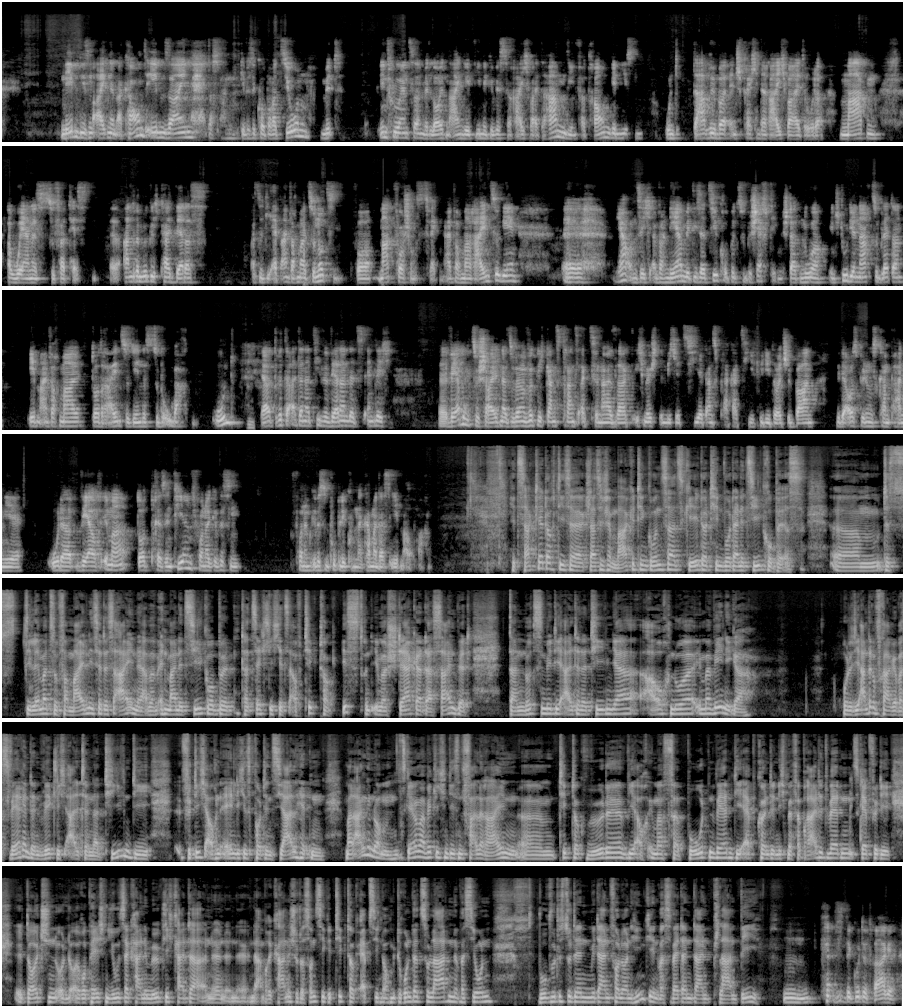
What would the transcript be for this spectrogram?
neben diesem eigenen Account eben sein, dass man gewisse Kooperationen mit Influencern, mit Leuten eingeht, die eine gewisse Reichweite haben, die ein Vertrauen genießen und darüber entsprechende Reichweite oder Marken-Awareness zu vertesten. Äh, andere Möglichkeit wäre das, also die App einfach mal zu nutzen, vor Marktforschungszwecken, einfach mal reinzugehen, äh, ja, und sich einfach näher mit dieser Zielgruppe zu beschäftigen, statt nur in Studien nachzublättern, eben einfach mal dort reinzugehen, das zu beobachten. Und hm. ja, dritte Alternative wäre dann letztendlich Werbung zu schalten. Also wenn man wirklich ganz transaktional sagt, ich möchte mich jetzt hier ganz plakativ wie die Deutsche Bahn mit der Ausbildungskampagne oder wer auch immer dort präsentieren von einer gewissen, von einem gewissen Publikum, dann kann man das eben auch machen. Jetzt sagt ja doch dieser klassische Marketinggrundsatz, geh dorthin, wo deine Zielgruppe ist. Ähm, das Dilemma zu vermeiden ist ja das eine, aber wenn meine Zielgruppe tatsächlich jetzt auf TikTok ist und immer stärker das sein wird, dann nutzen wir die Alternativen ja auch nur immer weniger. Oder die andere Frage, was wären denn wirklich Alternativen, die für dich auch ein ähnliches Potenzial hätten? Mal angenommen, jetzt gehen wir mal wirklich in diesen Fall rein. Ähm, TikTok würde wie auch immer verboten werden. Die App könnte nicht mehr verbreitet werden. Es gäbe für die äh, deutschen und europäischen User keine Möglichkeit, da eine, eine, eine amerikanische oder sonstige TikTok-App sich noch mit runterzuladen, eine Version. Wo würdest du denn mit deinen Followern hingehen? Was wäre denn dein Plan B? Hm, das ist eine gute Frage.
